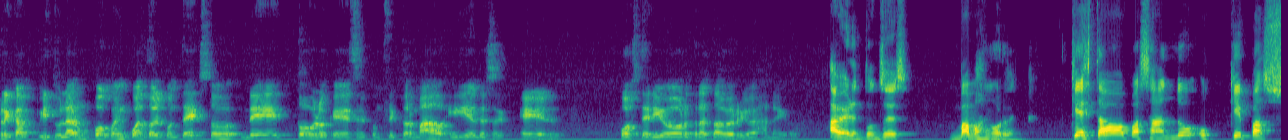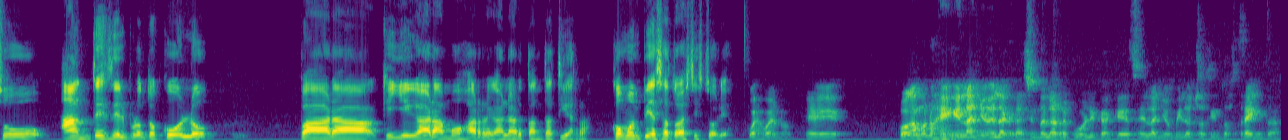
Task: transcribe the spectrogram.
recapitular un poco en cuanto al contexto de todo lo que es el conflicto armado y el, el posterior Tratado de Río de Janeiro. A ver, entonces, vamos en orden. ¿Qué estaba pasando o qué pasó antes del protocolo para que llegáramos a regalar tanta tierra? ¿Cómo empieza toda esta historia? Pues bueno, eh, pongámonos en el año de la creación de la República, que es el año 1830.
